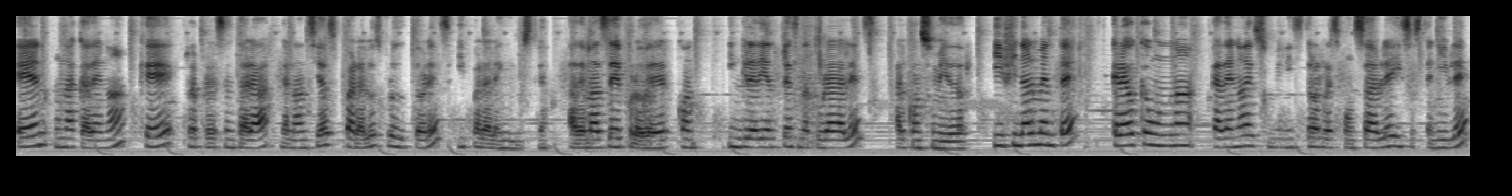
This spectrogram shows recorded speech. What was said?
en una cadena que representará ganancias para los productores y para la industria, además de proveer con ingredientes naturales al consumidor. Y finalmente, Creo que una cadena de suministro responsable y sostenible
